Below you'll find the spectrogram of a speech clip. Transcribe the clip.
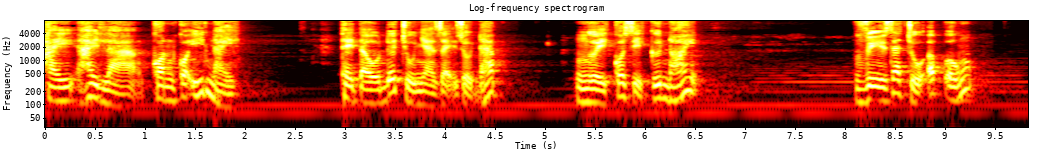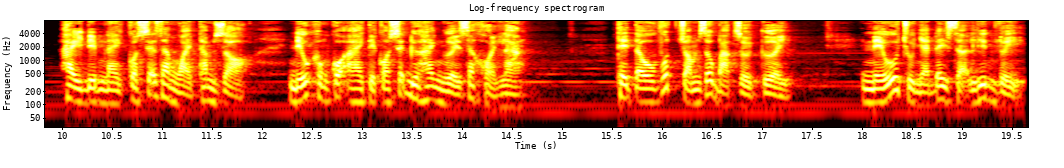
Hay hay là con có ý này? Thầy Tàu đỡ chủ nhà dậy rồi đáp, Người có gì cứ nói Vị gia chủ ấp úng. Hay đêm nay con sẽ ra ngoài thăm dò. Nếu không có ai thì con sẽ đưa hai người ra khỏi làng. Thầy Tàu vút chóm dấu bạc rồi cười. Nếu chủ nhà đây sợ liên lụy,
